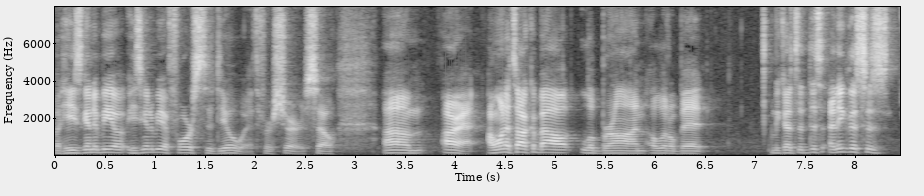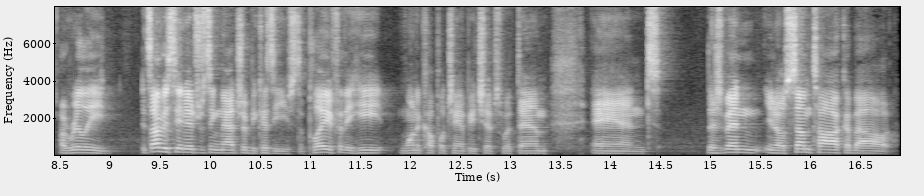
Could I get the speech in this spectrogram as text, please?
But he's going to be a, he's going to be a force to deal with for sure. So, um, all right, I want to talk about LeBron a little bit because this I think this is a really it's obviously an interesting matchup because he used to play for the Heat, won a couple championships with them, and there's been you know some talk about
